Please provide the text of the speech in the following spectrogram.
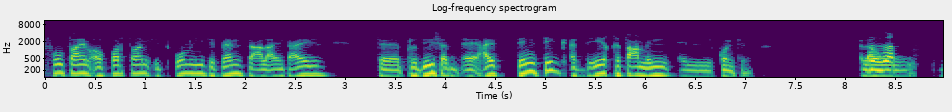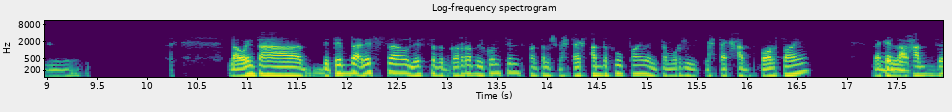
full time أو part time it only depends على أنت عايز ت produce عايز تنتج قد إيه قطع من ال content لو بالظبط. يعني لو أنت بتبدأ لسه ولسه بتجرب ال content فأنت مش محتاج حد full time أنت more محتاج حد part time لكن لو حد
